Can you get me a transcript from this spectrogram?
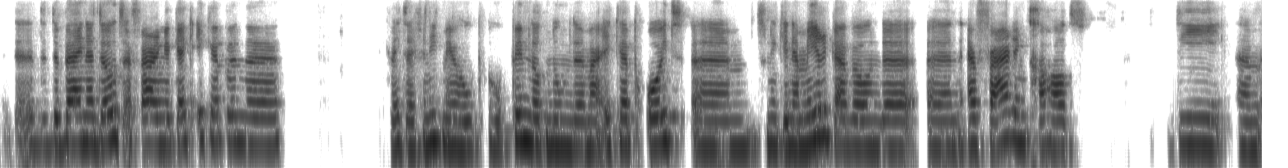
de, de, bijna doodervaringen. Kijk, ik heb een. Uh, ik weet even niet meer hoe, hoe Pim dat noemde, maar ik heb ooit, um, toen ik in Amerika woonde, een ervaring gehad die, um,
